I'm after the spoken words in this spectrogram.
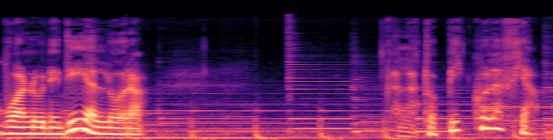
Buon lunedì allora, dalla tua piccola fiamma.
